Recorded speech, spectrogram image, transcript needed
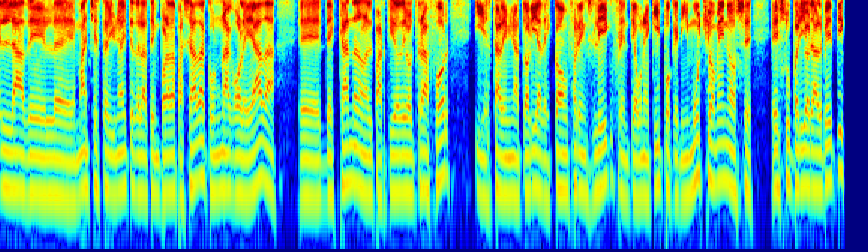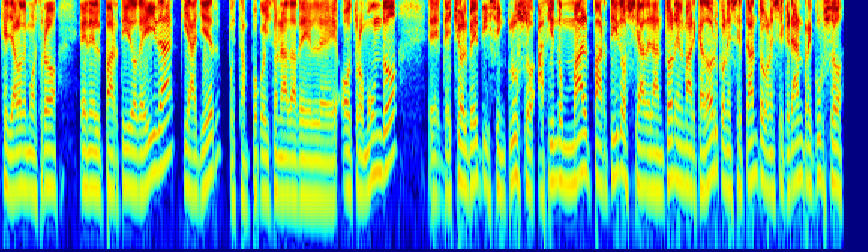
la del Manchester United de la temporada pasada, con una goleada de escándalo en el partido de Old Trafford, y esta eliminatoria de Conference League frente a un equipo que ni mucho menos es superior al Betis, que ya lo demostró en el partido de ida, que ayer pues tampoco hizo nada del eh, otro mundo. Eh, de hecho, el Betis incluso haciendo un mal partido se adelantó en el marcador con ese tanto, con ese gran recurso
